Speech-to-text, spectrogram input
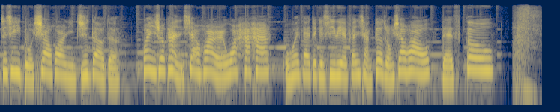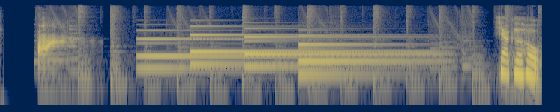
这是一朵笑话，你知道的。欢迎收看笑话儿哇哈哈，我会在这个系列分享各种笑话哦。Let's go。下课后，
